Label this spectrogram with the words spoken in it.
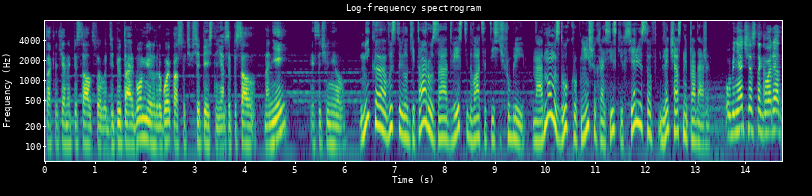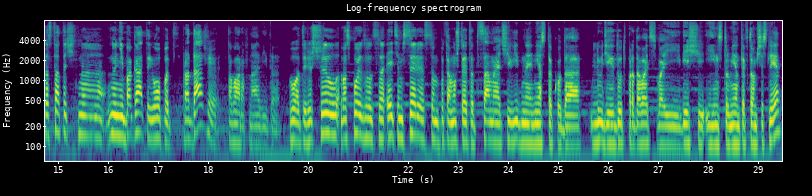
так как я написал свой вот дебютный альбом «Мир другой», по сути, все песни я записал на ней и сочинил. Мика выставил гитару за 220 тысяч рублей на одном из двух крупнейших российских сервисов для частной продажи. У меня, честно говоря, достаточно ну, небогатый опыт продажи товаров на Авито. Вот, и решил воспользоваться этим сервисом, потому что это самое очевидное место, куда люди идут продавать свои вещи и инструменты в том числе.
